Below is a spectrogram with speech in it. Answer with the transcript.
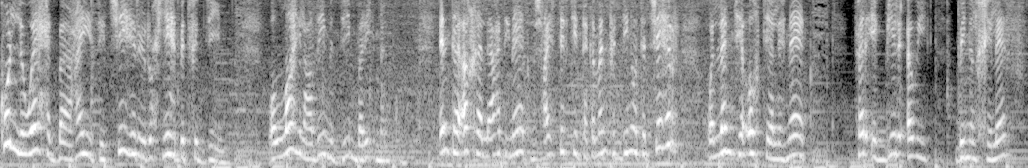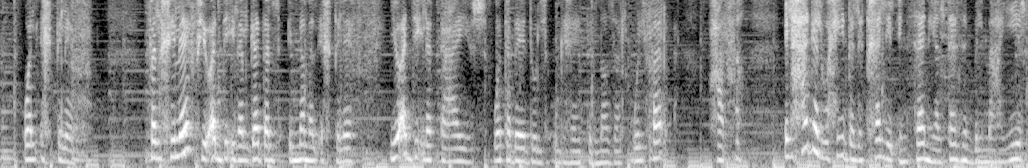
كل واحد بقى عايز يتشهر يروح يهبط في الدين. والله العظيم الدين بريء منكم. انت يا اخ اللي قاعد هناك مش عايز تفتي انت كمان في الدين وتتشهر؟ ولا انت يا أختي اللي هناك؟ فرق كبير قوي بين الخلاف والاختلاف. فالخلاف يؤدي إلى الجدل إنما الاختلاف يؤدي إلى التعايش وتبادل وجهات النظر. والفرق حرف. الحاجة الوحيدة اللي تخلي الإنسان يلتزم بالمعايير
